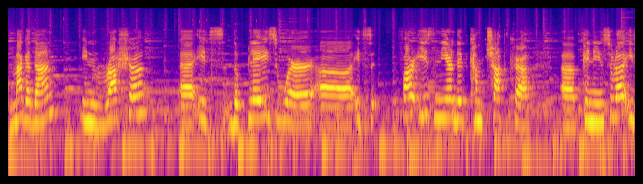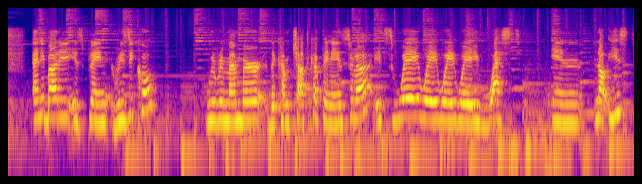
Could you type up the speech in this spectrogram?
Magadan in Russia. Uh, it's the place where uh, it's far east near the Kamchatka uh, Peninsula. If anybody is playing Risiko, we remember the Kamchatka Peninsula. It's way, way, way, way west in, no, east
